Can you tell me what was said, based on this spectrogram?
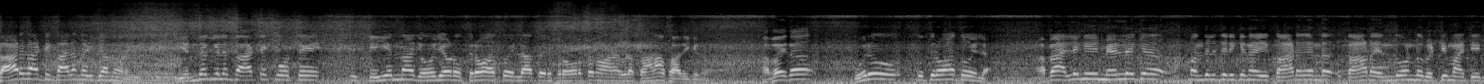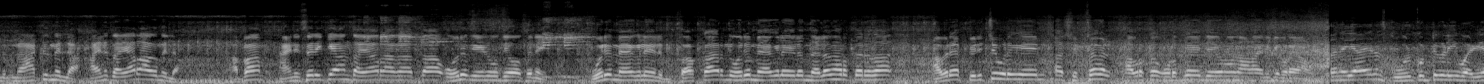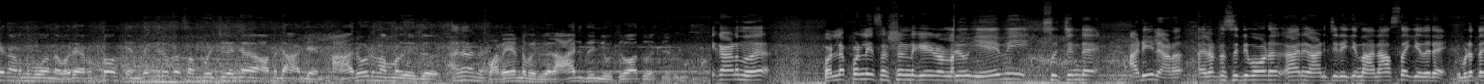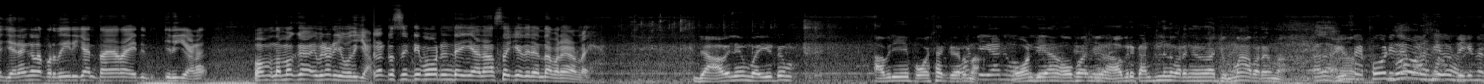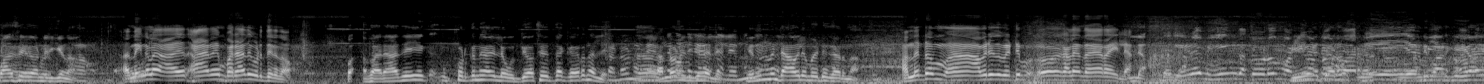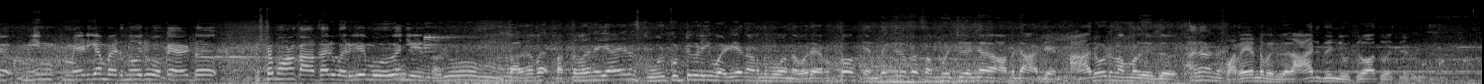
കാട് കാട്ടി കാലം കഴിക്കാന്ന് പറയും. എന്തെങ്കിലും കാട്ടിക്കൂട്ടി ചെയ്യുന്ന ജോലിയോട് ഉത്തരവാദിത്വം ഇല്ലാത്ത ഒരു പ്രവർത്തനമാണ് ഇവിടെ കാണാൻ സാധിക്കുന്നത്. അപ്പോൾ ഇത് ഒരു ഉത്തരവാദിത്വം ഇല്ല. അപ്പോൾ അല്ലെങ്കിൽ ഈ മേളിലേക്ക് പന്തലിച്ചിരിക്കുന്ന ഈ കാട് കണ്ട് കാട് എന്തുകൊണ്ട് വെട്ടിമാറ്റി മാറ്റുന്നില്ല? അതിന് തയ്യാറാകുന്നില്ല. അപ്പം അനുസരിക്കാൻ തയ്യാറാകാത്ത ഒരു കീഴുദ്യോഗസ്ഥനെ ഒരു മേഖലയിലും സർക്കാരിന്റെ ഒരു മേഖലയിലും നിലനിർത്തരുത് അവരെ പിരിച്ചുവിടുകയും ആ ശിക്ഷകൾ അവർക്ക് കൊടുക്കുകയും ചെയ്യണമെന്നാണ് എനിക്ക് പറയാനുള്ളത്. പതിനയ്യായിരം സ്കൂൾ കുട്ടികൾ ഈ വഴിയെ നടന്നു പോകുന്ന ഒരു ഇറക്കോ എന്തെങ്കിലുമൊക്കെ സംഭവിച്ചു കഴിഞ്ഞാൽ അവരുടെ ആദ്യം ആരോട് നമ്മൾ ഇത് പറയേണ്ട വരിക ആരിതിന്റെ ഉത്തരവാദിത്വം ഏറ്റെടുക്കും? ഈ കാണുന്നത് കൊല്ലപ്പള്ളി സെഷന് കീഴിലുള്ള ഒരു എ വി സ്വിച്ചിന്റെ അടിയിലാണ് ഇലക്ട്രിസിറ്റി ബോർഡ് ബോർഡുകാർ കാണിച്ചിരിക്കുന്ന അനാസ്ഥയ്ക്കെതിരെ ഇവിടുത്തെ ജനങ്ങൾ പ്രതികരിക്കാൻ തയ്യാറായി ഇരിക്കുകയാണ് അപ്പം നമുക്ക് ഇവരോട് ചോദിക്കാം. ഇലക്ട്രിസിറ്റി ബോർഡിന്റെ ഈ അനാസ്ഥയ്ക്കെതിരെ എന്താ പറയാനുള്ളത് രാവിലെയും വൈകിട്ടും അവർ ഈ പോഷ കയറുന്ന ഓൺ ചെയ്യാൻ ഓഫ് ചെയ്യുന്ന അവർ കണ്ടില്ലെന്ന് പറഞ്ഞത് ചുമ്മാ പറയുന്ന. പാസ് ചെയ്തുകൊണ്ടിരിക്കുന്ന അത് നിങ്ങൾ ആരെയും പരാതി കൊടുത്തിരുന്നോ? പരാതി കൊടുക്കുന്ന കാര്യമില്ല. ഉദ്യോഗസ്ഥത്തെ കയറുന്നല്ലേ കണ്ടോണ്ടിരിക്കുന്നല്ലേ എന്നും രാവിലെ പോയിട്ട് കയറുന്ന എന്നിട്ടും അവരിത് വെട്ടി കളയാൻ തയ്യാറായില്ല? മീൻ കച്ചവടവും മീൻ കച്ചവടം, വണ്ടി പാർക്ക് ചെയ്യുക. മീൻ മേടിക്കാൻ വരുന്നവരും ഒക്കെ ആയിട്ട് ഇഷ്ടംപോലെ ആൾക്കാർ വരികയും പോവുകയും ചെയ്യുന്നു. ഒരു പത- പത്ത് പതിനയ്യായിരം സ്കൂൾ കുട്ടികൾ ഈ വഴിയെ നടന്നു പോകുന്ന ഒരു ഇറക്കോ എന്തെങ്കിലുമൊക്കെ സംഭവിച്ചു കഴിഞ്ഞാൽ അവരുടെ ആദ്യം ആരോട് നമ്മൾ ഇത് പറയേണ്ട വരിക ആരിതിന്റെ ഉത്തരവാദിത്വം ഏറ്റെടുക്കും?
